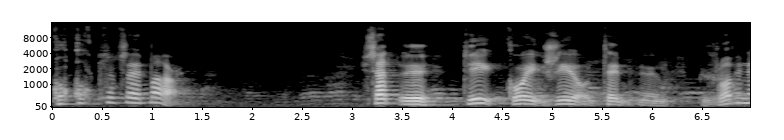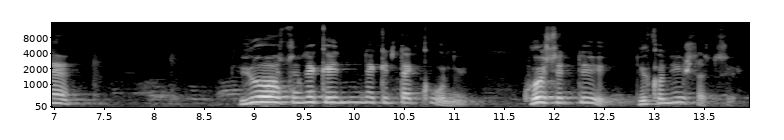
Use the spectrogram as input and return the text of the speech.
Koliko to se ba? Sad e, ti koji žive od te e, mirovine, jo su neki, neki tajkuni. Koji si ti? Niko ništa si.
